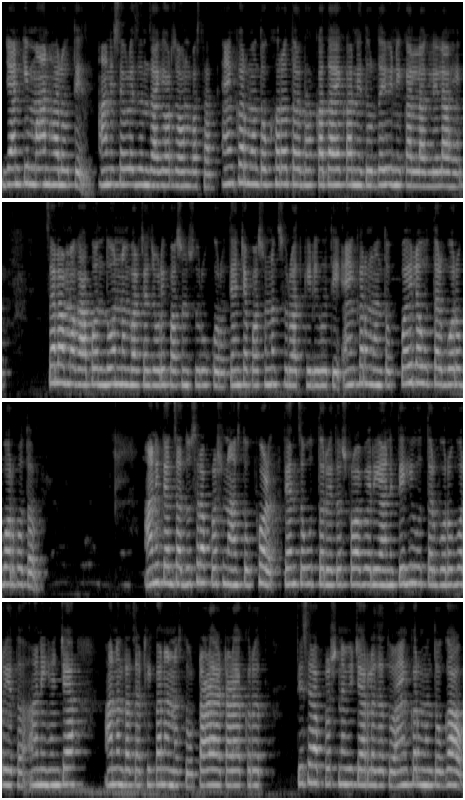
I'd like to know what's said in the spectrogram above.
जानकी मान हलवते आणि सगळेजण जागेवर जाऊन बसतात. अँकर म्हणतो खरं तर धक्कादायक आणि दुर्दैवी निकाल लागलेला आहे. चला मग आपण दोन नंबरच्या जोडीपासून सुरू करू. त्यांच्यापासूनच सुरुवात केली होती. अँकर म्हणतो पहिलं उत्तर बरोबर होतं. आणि त्यांचा दुसरा प्रश्न असतो फळ. त्यांचं उत्तर येतं स्ट्रॉबेरी आणि तेही उत्तर बरोबर येतं आणि ह्यांच्या आनंदाचा ठिकाणा नसतो. टाळ्या टाळ्या करत तिसरा प्रश्न विचारला जातो. अँकर म्हणतो गाव.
